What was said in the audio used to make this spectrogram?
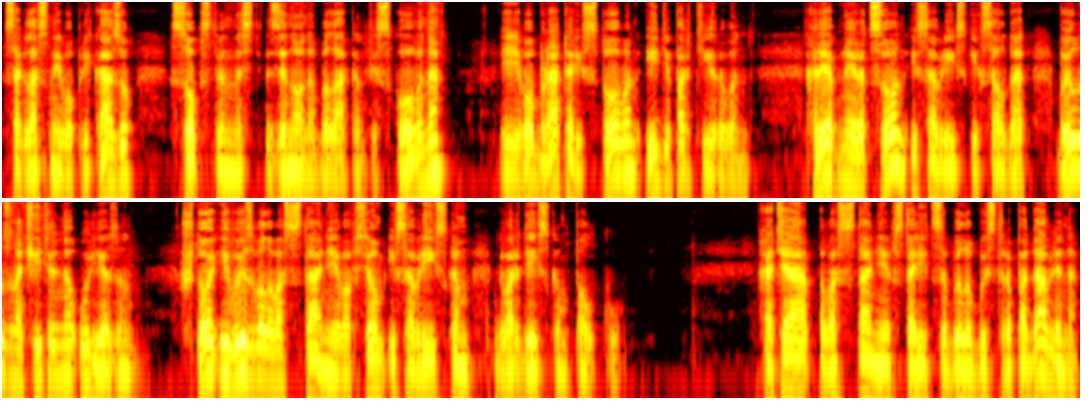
Согласно его приказу, собственность Зенона была конфискована, и его брат арестован и депортирован. Хлебный рацион исаврийских солдат был значительно урезан, что и вызвало восстание во всем исаврийском гвардейском полку. Хотя восстание в столице было быстро подавлено,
